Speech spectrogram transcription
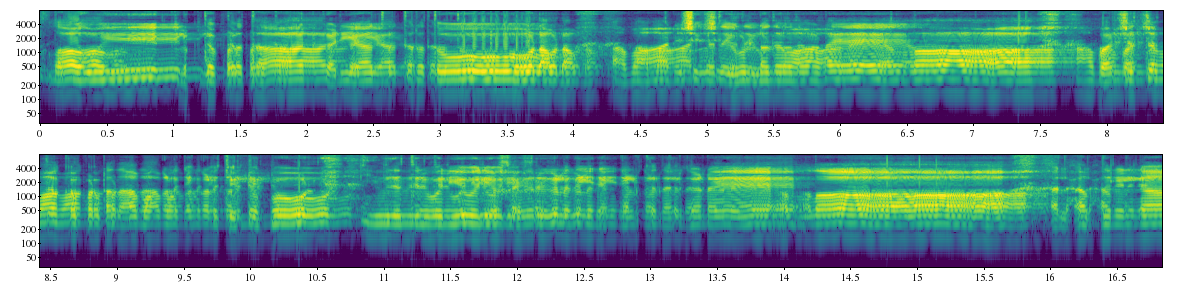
അള്ളാഹുവേ ക്ലിപ്തപ്പെടുത്താൻ കഴിയാത്തത്രത്തോളം അമാനുഷികതയുള്ളതുമാണ് അല്ലാ ആ പരിശുദ്ധമാക്കപ്പെട്ട നാമങ്ങൾ ഞങ്ങൾ ചൊല്ലുമ്പോൾ ജീവിതത്തിൽ വലിയ വലിയ ഹൈറുകൾ നീ ഞങ്ങൾക്ക് നൽകണേ അല്ലാ الحمد لله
